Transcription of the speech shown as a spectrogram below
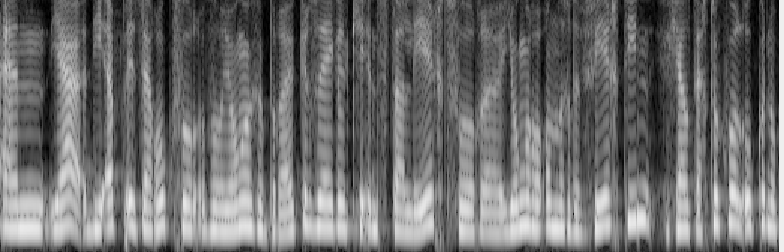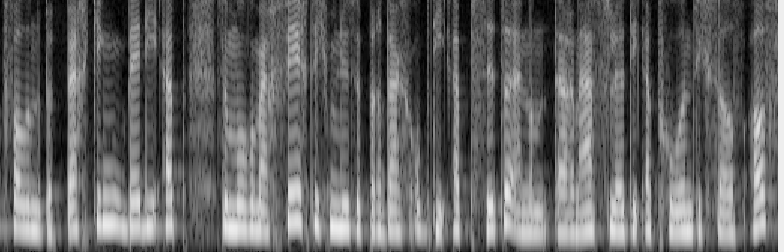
En ja, die app is daar ook voor, voor jonge gebruikers eigenlijk geïnstalleerd. Voor uh, jongeren onder de 14 geldt daar toch wel ook een opvallende beperking bij die app. Ze mogen maar 40 minuten per dag op die app zitten en dan, daarna sluit die app gewoon zichzelf af.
